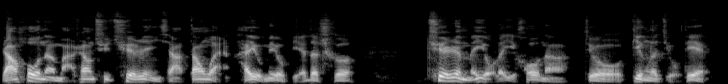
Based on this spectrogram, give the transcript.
然后呢马上去确认一下当晚还有没有别的车。确认没有了以后呢，就订了酒店，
